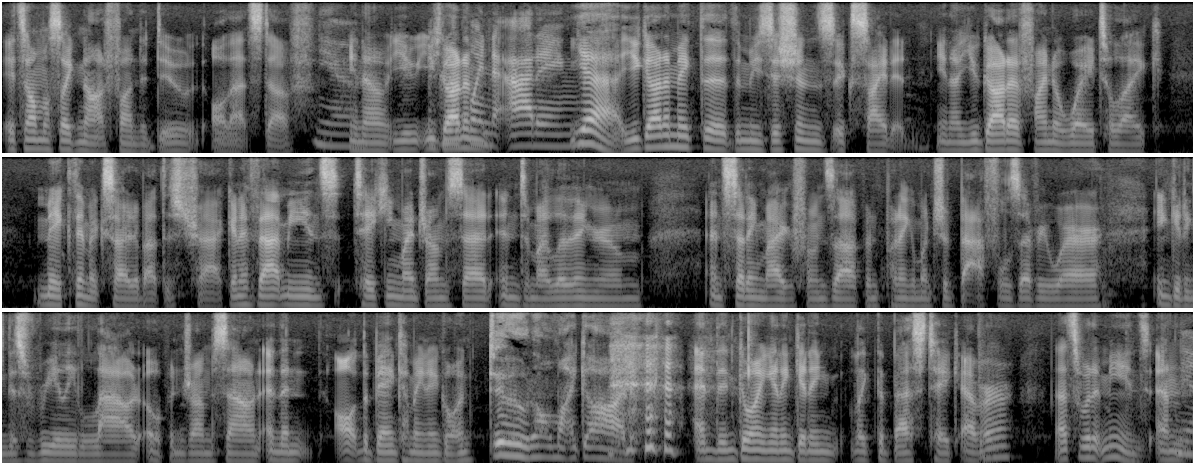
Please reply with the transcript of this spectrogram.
it's almost like not fun to do all that stuff Yeah. you know you you There's gotta no point in adding. yeah you gotta make the the musicians excited you know you gotta find a way to like make them excited about this track and if that means taking my drum set into my living room and setting microphones up and putting a bunch of baffles everywhere and getting this really loud open drum sound and then all the band coming in and going dude oh my god and then going in and getting like the best take ever that's what it means and Yeah.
